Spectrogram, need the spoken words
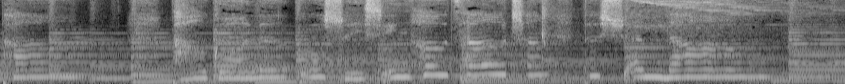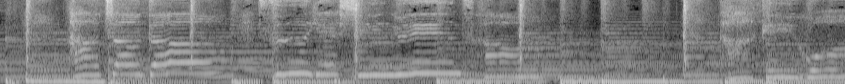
跑，跑过了午。睡醒后，操场的喧闹，他找到四叶幸运草，他给我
